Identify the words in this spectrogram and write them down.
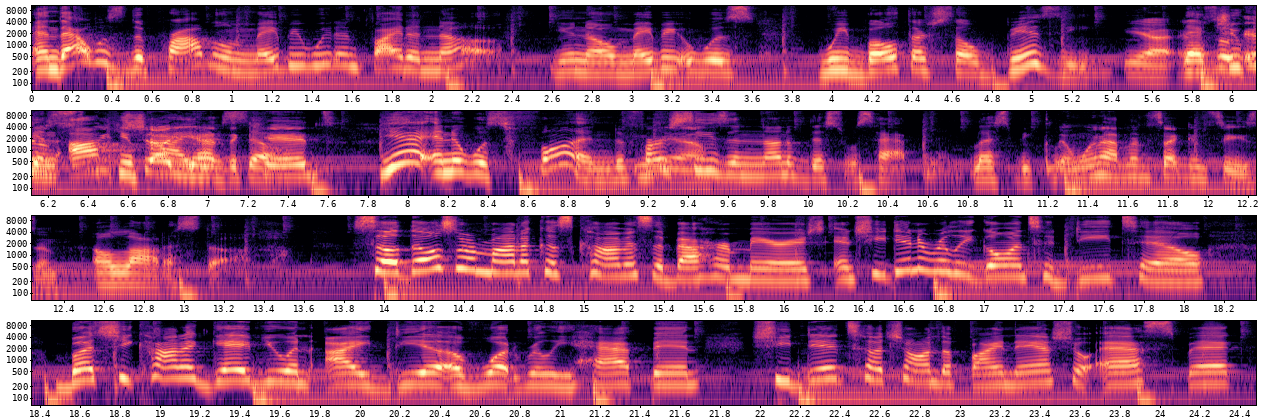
And that was the problem. Maybe we didn't fight enough. You know, maybe it was we both are so busy Yeah, that was you can was a sweet occupy show. You had the yourself. kids. Yeah, and it was fun. The first Yeah. season, none of this was happening. Let's be clear. Then what happened second season? A lot of stuff. So those were Monica's comments about her marriage, and she didn't really go into detail, but she kind of gave you an idea of what really happened. She did touch on the financial aspect.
